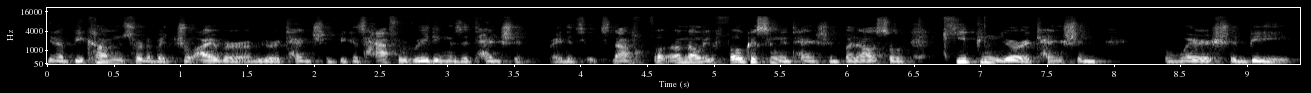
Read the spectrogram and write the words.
you know, becomes sort of a driver of your attention because half of reading is attention, right? It's, it's not, fo- not only focusing attention, but also keeping your attention where it should be.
